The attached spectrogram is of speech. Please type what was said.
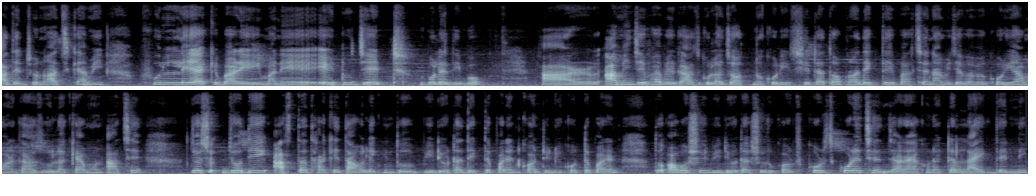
তাদের জন্য আজকে আমি ফুললি একেবারেই মানে এ টু জেড বলে দিব। আর আমি যেভাবে গাছগুলো যত্ন করি, সেটা তো আপনারা দেখতেই পাচ্ছেন, আমি যেভাবে করি, আমার গাছগুলো কেমন আছে যদি আস্থা থাকে তাহলে কিন্তু ভিডিওটা দেখতে পারেন কন্টিনিউ করতে পারেন। তো অবশ্যই ভিডিওটা শুরু কর- কর- করেছেন যারা এখন একটা লাইক দেননি,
